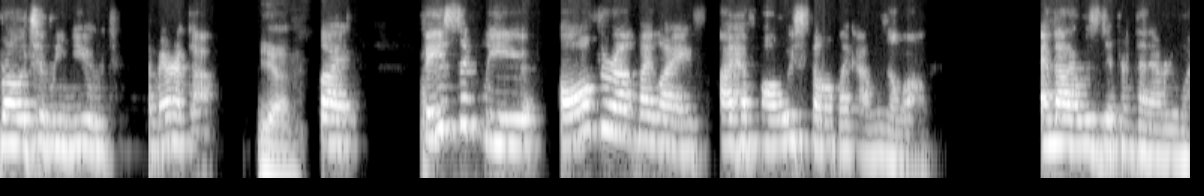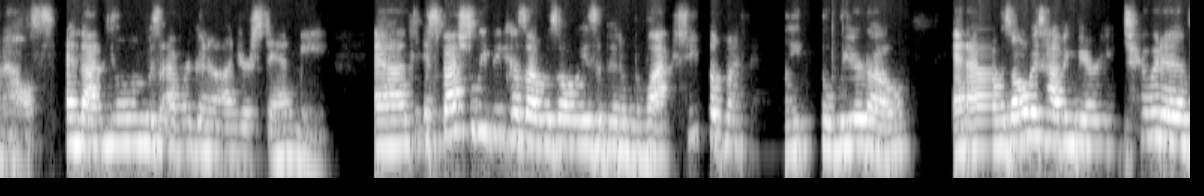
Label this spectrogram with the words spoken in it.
relatively new to America. Yeah. But basically, all throughout my life, I have always felt like I was alone and that I was different than everyone else and that no one was ever going to understand me. And especially because I was always a bit of the black sheep of my family, the weirdo. And I was always having very intuitive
